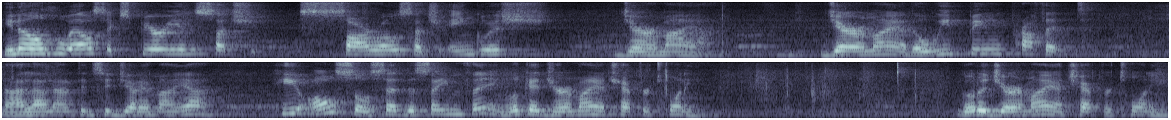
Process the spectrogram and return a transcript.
You know who else experienced such sorrow, such anguish? Jeremiah. Jeremiah, the weeping prophet. Naalala natin si Jeremiah. He also said the same thing. Look at Jeremiah chapter 20. Go to Jeremiah chapter 20.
